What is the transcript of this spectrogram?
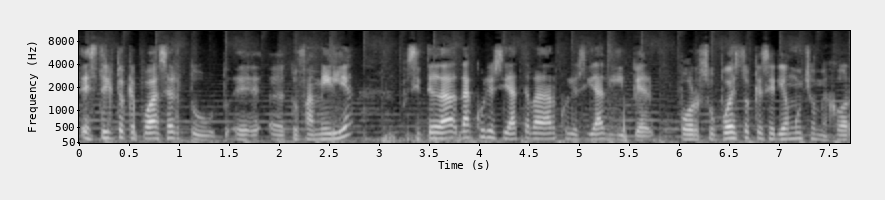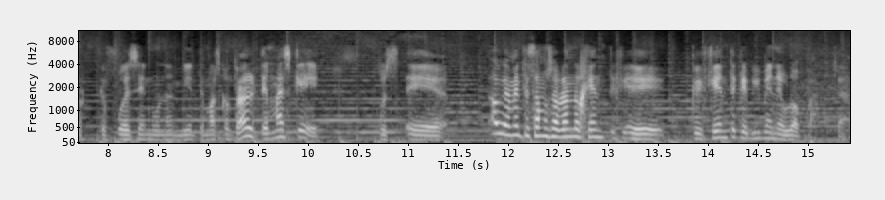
estricto que pueda ser tu, tu, eh, eh, tu familia, pues si te da, da curiosidad, te va a dar curiosidad y per- por supuesto que sería mucho mejor que fuese en un ambiente más controlado. El tema es que, pues, eh, obviamente estamos hablando gente, eh, que gente que vive en Europa, o sea,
